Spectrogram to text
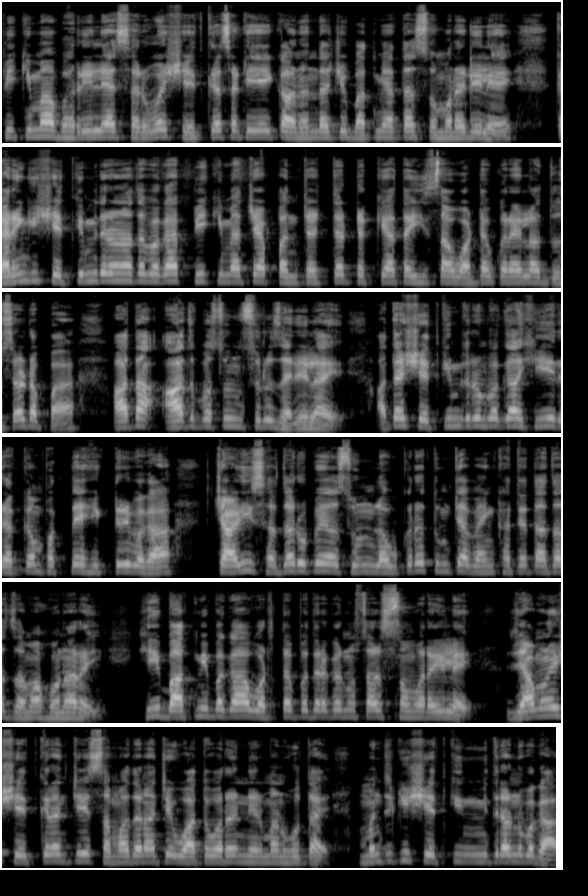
पीक विमा भरलेल्या सर्व शेतकऱ्यासाठी एक आनंदाची बातमी आता समोर आलेली आहे. कारण की शेतकरी मित्रांनो आता बघा पीक विम्याच्या पंच्याहत्तर टक्के आता हिस्सा वाटप करायला दुसरा टप्पा आता आजपासून सुरू झालेला आहे. आता शेतकरी मित्रांनो बघा ही रक्कम फक्त हेक्टरी बघा चाळीस हजार रुपये असून लवकरच तुमच्या बँक खात्यात आता जमा होणार आहे. ही बातमी बघा वृत्तपत्रकानुसार समोर आलेली आहे. ज्यामुळे शेतकऱ्यांचे समाधानाचे वातावरण निर्माण होत आहे. म्हणजे की शेतकरी मित्रांनो बघा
